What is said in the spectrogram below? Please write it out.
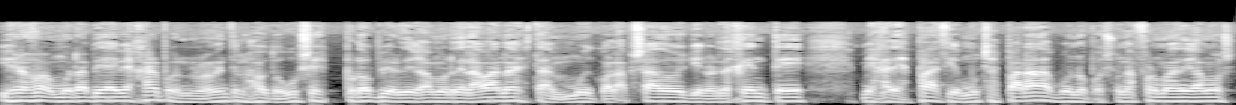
Y es una forma muy rápida de viajar porque normalmente los autobuses propios, digamos, de La Habana están muy colapsados, llenos de gente, viaja despacio, muchas paradas. Bueno, pues una forma, digamos,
